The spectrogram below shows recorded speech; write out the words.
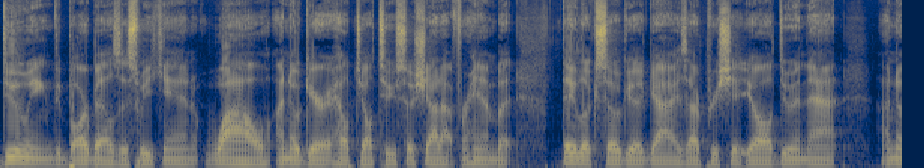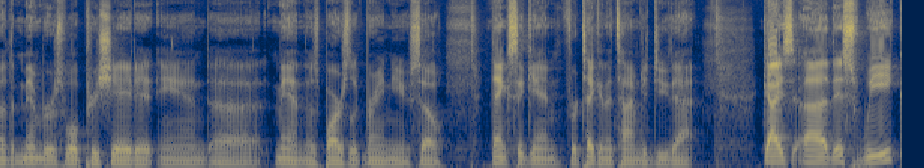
doing the barbells this weekend. Wow. I know Garrett helped y'all too, so shout out for him, but they look so good, guys. I appreciate y'all doing that. I know the members will appreciate it. And uh, man, those bars look brand new. So thanks again for taking the time to do that. Guys, uh, this week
